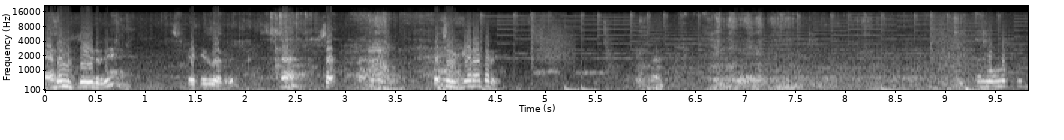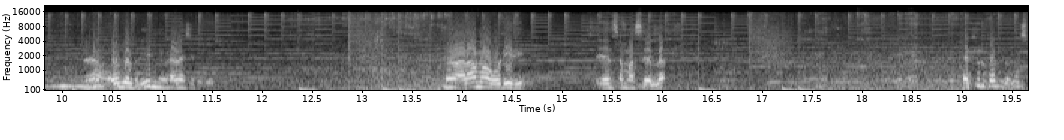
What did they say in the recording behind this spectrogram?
ಹ್ಯಾಂಡಲ್ ಫ್ರೀ ಇಡ್ರಿ. ಸ್ಟ್ರೈಟ್ ಇಡ್ಬೇಡ್ರಿ. ಹಾಂ ಸರ್ ಹೆಸರು ಗೇರ್ ಹಾಕೋರಿ. ಹಾಂ. ಹೌದಲ್ರಿ ನೀವು ಬ್ಯಾಲೆನ್ಸ್ ಇಡಬೇಕು. ನೀವು ಆರಾಮಾಗಿ ಹೊಡೀರಿ ಏನ್ ಸಮಸ್ಯೆ ಇಲ್ಲ. ಹೆಸರು ಕೊಟ್ಟಿಲ್ಲ ಬಸ್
